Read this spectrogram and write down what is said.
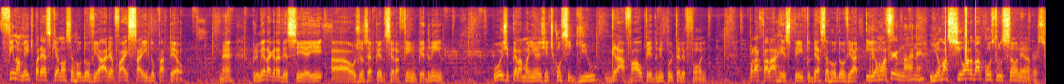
finalmente parece que a nossa rodoviária vai sair do papel. Né? Primeiro agradecer aí ao José Pedro Serafim, o Pedrinho. Hoje pela manhã a gente conseguiu gravar o Pedrinho por telefone para falar a respeito dessa rodoviária. Pra e é uma, confirmar, né? E é uma senhora da construção, né, Anderson?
